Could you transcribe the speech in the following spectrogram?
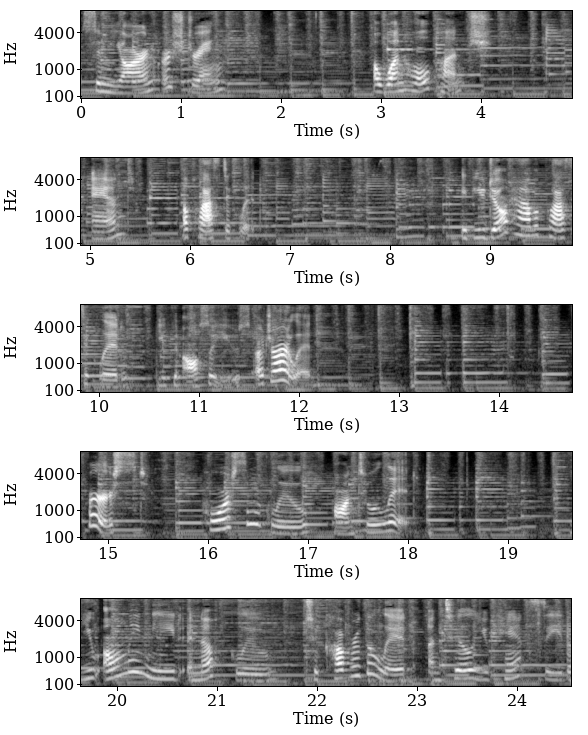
some yarn or string, a one-hole punch, and a plastic lid. If you don't have a plastic lid, you can also use a jar lid. First, pour some glue onto a lid. You only need enough glue to cover the lid until you can't see the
